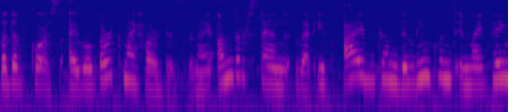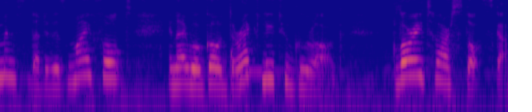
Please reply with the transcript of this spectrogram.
But of course, I will work my hardest, and I understand that if I become delinquent in my payments, that it is my fault, and I will go directly to Gulag. Glory to our Arstotzka.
